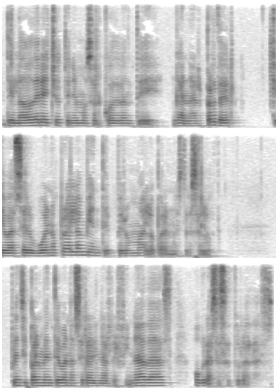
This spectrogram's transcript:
Del lado derecho tenemos el cuadrante ganar-perder, que va a ser bueno para el ambiente pero malo para nuestra salud. Principalmente van a ser harinas refinadas o grasas saturadas.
